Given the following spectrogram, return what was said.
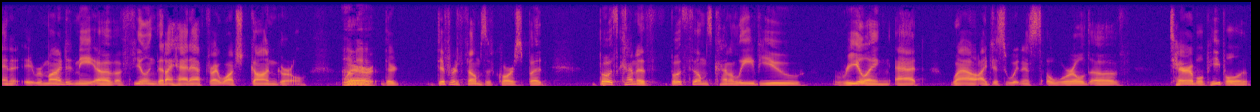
and it, it reminded me of a feeling that i had after i watched gone girl Oh, where yeah. they're different films of course but both kind of both films kind of leave you reeling at wow i just witnessed a world of terrible people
